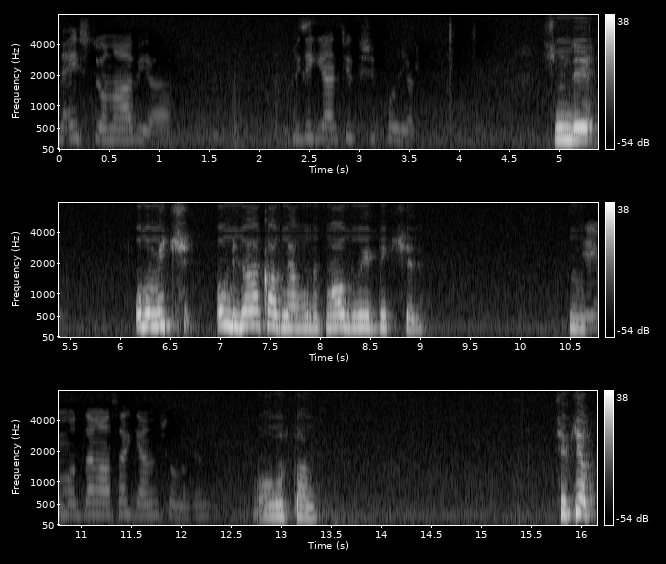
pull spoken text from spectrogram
Ne istiyorsun abi ya? Bir de gerçek ışık koyacak. Şimdi oğlum hiç oğlum biz neden kazma yapmadık? Mal gibi girdik içeri. Hı, Game moddan alsak yanlış olur değil mi? olur tabi. Çık yap.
